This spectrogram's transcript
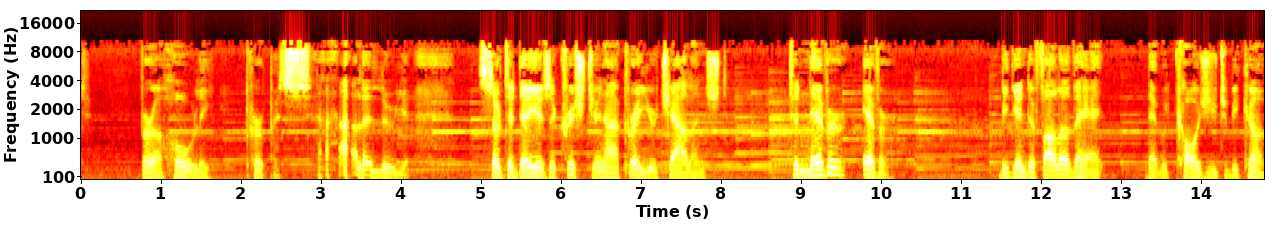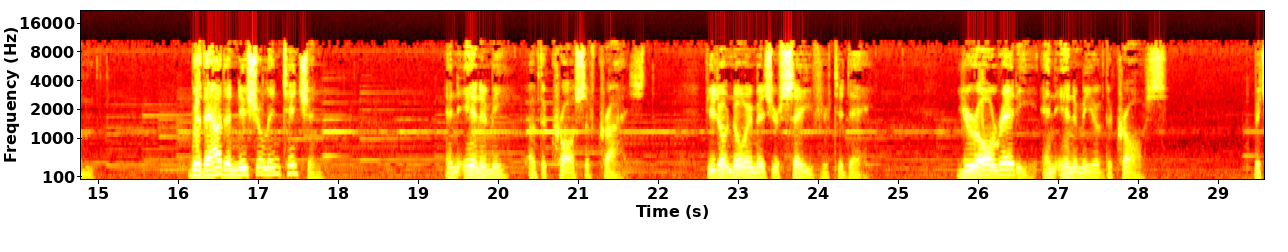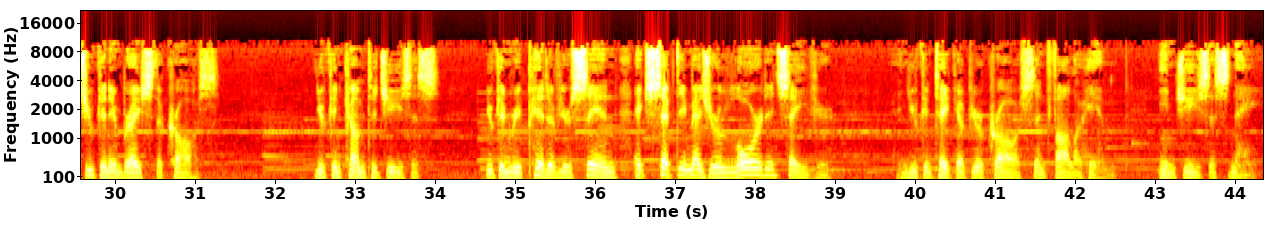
for a holy purpose. Hallelujah. So today as a Christian, I pray you're challenged to never ever begin to follow that that would cause you to become without initial intention, an enemy of the cross of Christ. If you don't know Him as your Savior today, you're already an enemy of the cross. But you can embrace the cross. You can come to Jesus. You can repent of your sin, accept Him as your Lord and Savior, and you can take up your cross and follow Him in Jesus' name.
